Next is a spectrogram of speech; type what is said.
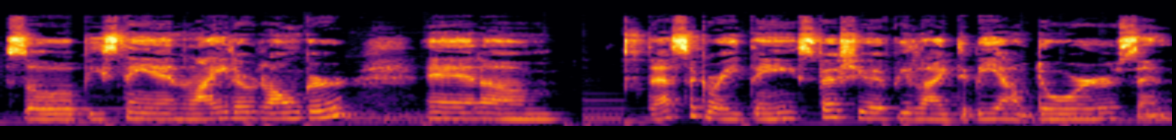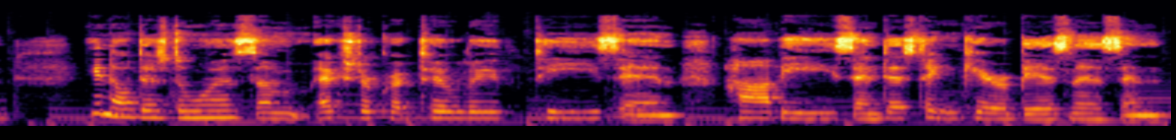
So be staying lighter longer. And um, that's a great thing, especially if you like to be outdoors and, you know, just doing some extra activities and hobbies and just taking care of business and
